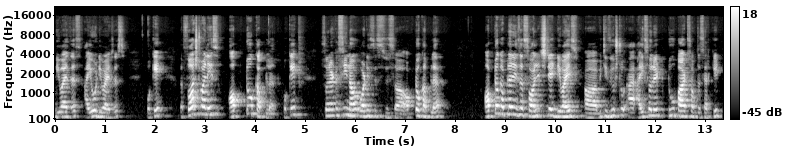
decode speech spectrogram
devices, I/O devices. Okay, the first one is optocoupler. Okay, so let us see now what is this, this uh, optocoupler. Optocoupler is a solid state device uh, which is used to uh, isolate two parts of the circuit.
